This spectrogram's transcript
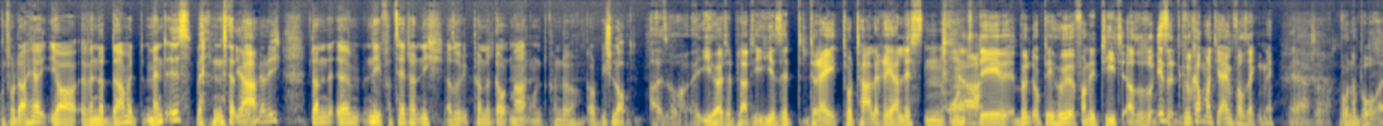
Und von daher, ja, wenn das damit ment ist, wenn das Ja. ja. nicht, dann, ähm, nee, verzehrt halt nicht. Also ich kann das Gaut machen und kann da Gaut wie. Also, ihr hörtet Platti, hier sind drei totale Realisten und Ja. die bünd auf die Höhe von der Tiet. Also so ist es. So kann man hier einfach sagen, ne? Ja, so. Wunderbar.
